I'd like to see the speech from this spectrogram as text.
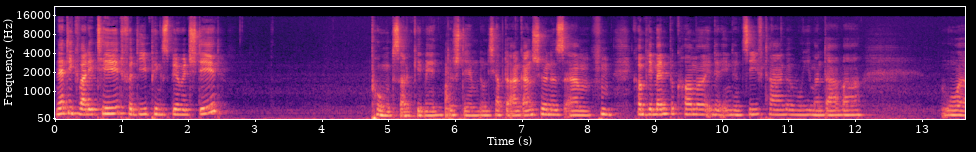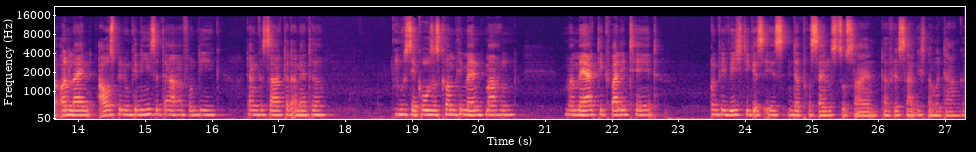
nicht die Qualität, für die Pink Spirit steht. Punkt, sagt Gewinn, das stimmt. Und ich habe da ein ganz schönes ähm, Kompliment bekommen in den Intensivtagen, wo jemand da war, wo er Online-Ausbildung genießen darf und die dann gesagt hat, Annette, ich muss dir großes Kompliment machen. Man merkt die Qualität und wie wichtig es ist, in der Präsenz zu sein. Dafür sage ich nochmal Danke.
